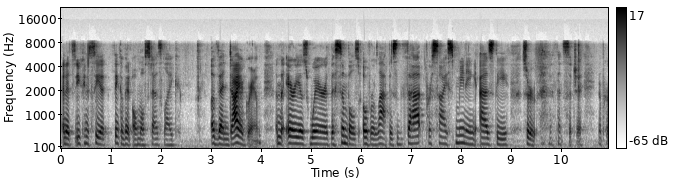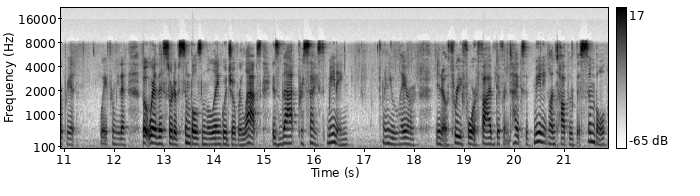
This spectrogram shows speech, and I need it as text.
And it's you can see it, think of it almost as like a Venn diagram. And the areas where the symbols overlap is that precise meaning as the sort of, that's such an inappropriate way for me to, but where the sort of symbols and the language overlaps is that precise meaning. When you layer, you know, three, four, five different types of meaning on top of the symbol,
